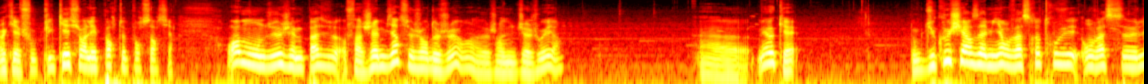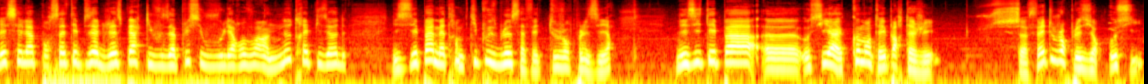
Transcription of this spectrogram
Ok, faut cliquer sur les portes pour sortir. Oh mon dieu, j'aime pas. Enfin, j'aime bien ce genre de jeu. hein, J'en ai déjà joué. hein. Euh, mais ok. Donc du coup, chers amis, on va se retrouver, on va se laisser là pour cet épisode. J'espère qu'il vous a plu. Si vous voulez revoir un autre épisode, n'hésitez pas à mettre un petit pouce bleu, ça fait toujours plaisir. N'hésitez pas euh, aussi à commenter, partager. Ça fait toujours plaisir aussi.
